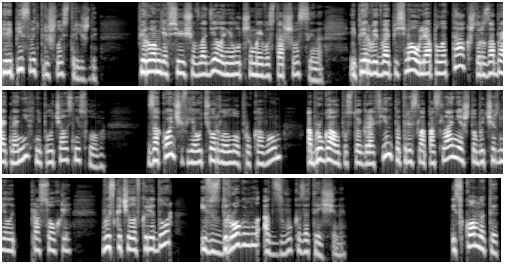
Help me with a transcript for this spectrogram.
Переписывать пришлось трижды. Пером я все еще владела не лучше моего старшего сына, и первые два письма уляпала так, что разобрать на них не получалось ни слова. Закончив, я утерла лоб рукавом, обругала пустой графин, потрясла послание, чтобы чернила просохли, выскочила в коридор — и вздрогнула от звука затрещины. Из комнаты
